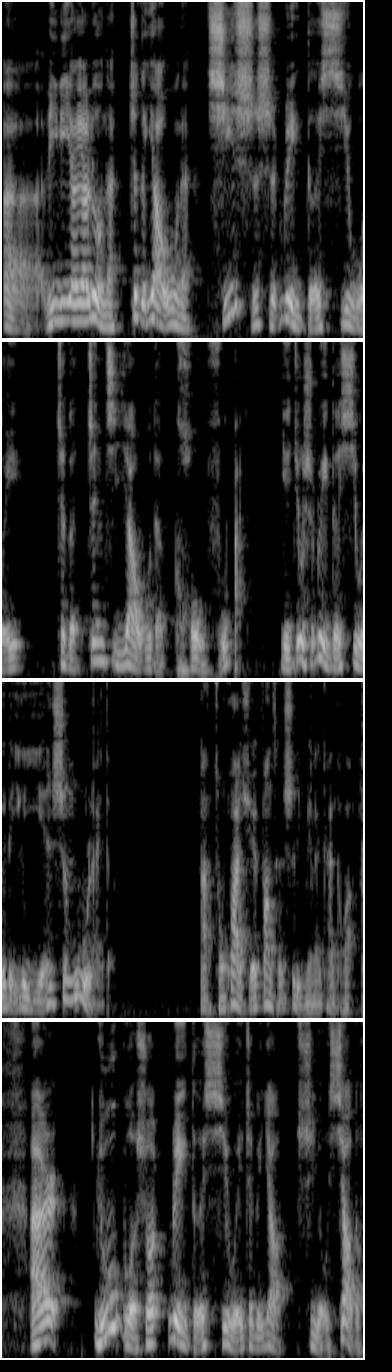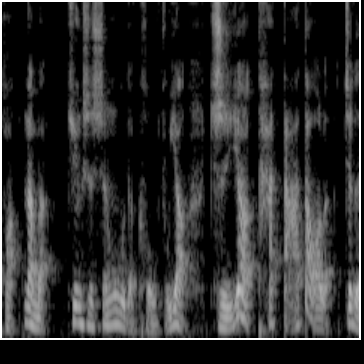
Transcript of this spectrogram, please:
呃 VV 幺幺六呢，这个药物呢，其实是瑞德西韦这个针剂药物的口服版，也就是瑞德西韦的一个衍生物来的啊。从化学方程式里面来看的话，而如果说瑞德西韦这个药是有效的话，那么军事生物的口服药，只要它达到了这个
